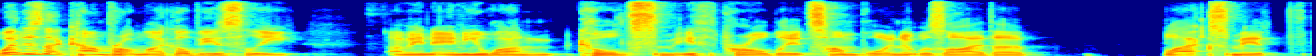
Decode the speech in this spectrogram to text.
Where does that come from? Like, obviously, I mean, anyone called Smith, probably at some point it was either blacksmith,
